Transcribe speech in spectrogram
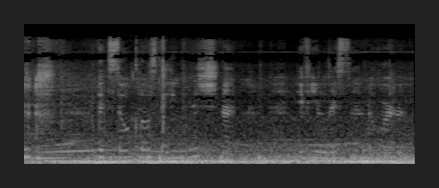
it's so close to English that if you listen or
